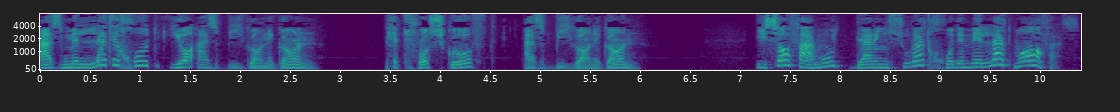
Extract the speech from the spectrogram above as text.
از ملت خود یا از بیگانگان؟ پتروس گفت از بیگانگان. عیسی فرمود در این صورت خود ملت معاف است.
